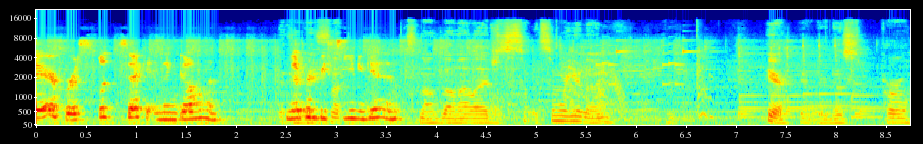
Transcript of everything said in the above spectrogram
There for a split second and then gone. Okay, Never to be not- seen again. It's not on that ledge. It's, it's somewhere here then. Here. Yeah, there it is. Pearl.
